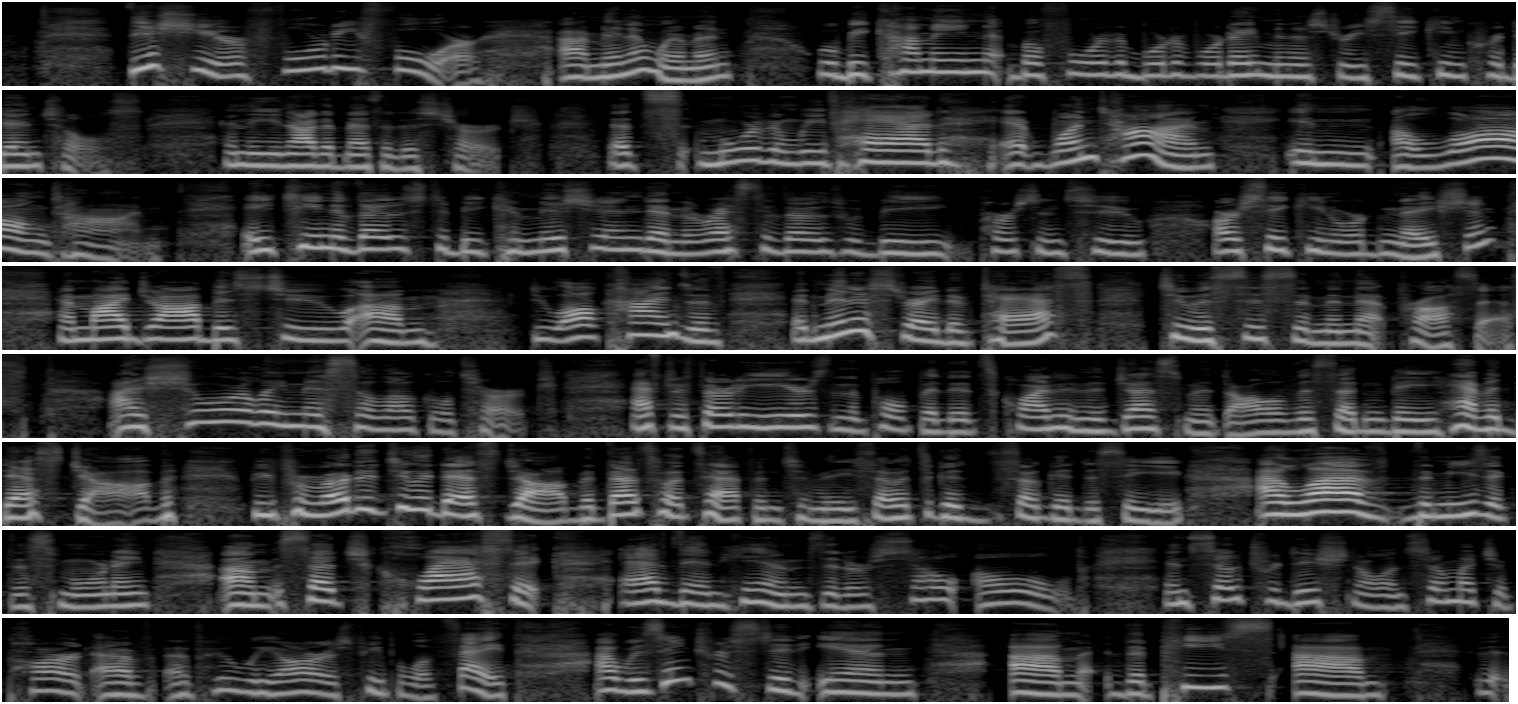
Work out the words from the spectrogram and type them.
This year, 44 uh, men and women will be coming before the Board of Ordained Ministry seeking credentials in the United Methodist Church. That's more than we've had at one time in a long time. 18 of those to be commissioned, and the rest of those would be persons who are seeking ordination. And my job is to um, do all kinds of administrative tasks to assist them in that process. I surely miss the local church. After 30 years in the pulpit, it's quite an adjustment to all of a sudden be have a desk job, be promoted to a desk job. But that's what's happened to me. So it's good, so good to see you. I love the music this morning. Um, such classic Advent hymns that are so old and so traditional and so much a part of, of who we are as people of faith. I was interested in um, the piece. Um,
